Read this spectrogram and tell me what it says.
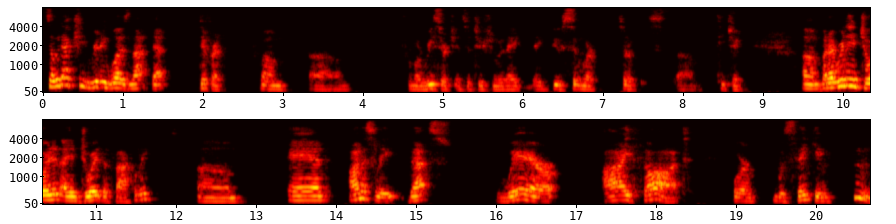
So it actually really was not that different from um, from a research institution where they, they do similar sort of um, teaching. Um, but I really enjoyed it. I enjoyed the faculty. Um, and honestly, that's where I thought or was thinking, hmm,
